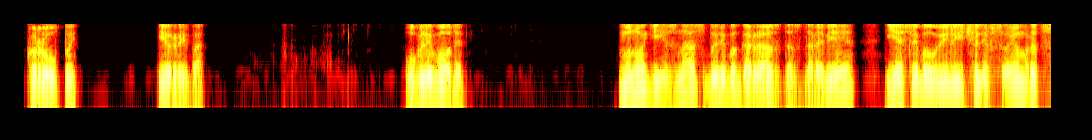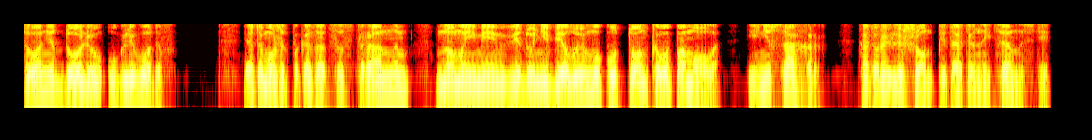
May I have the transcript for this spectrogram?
крупы и рыба. Углеводы. Многие из нас были бы гораздо здоровее, если бы увеличили в своем рационе долю углеводов. Это может показаться странным, но мы имеем в виду не белую муку тонкого помола и не сахар, который лишен питательной ценности,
